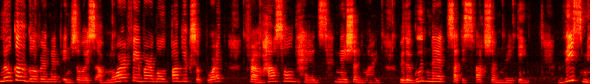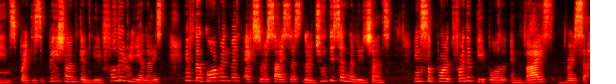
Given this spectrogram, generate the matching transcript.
local government enjoys a more favorable public support from household heads nationwide with a good net satisfaction rating. This means participation can be fully realized if the government exercises their duties and allegiance in support for the people and vice versa.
